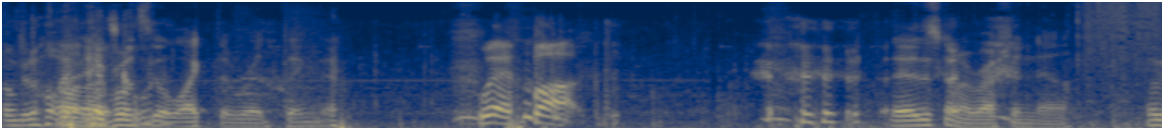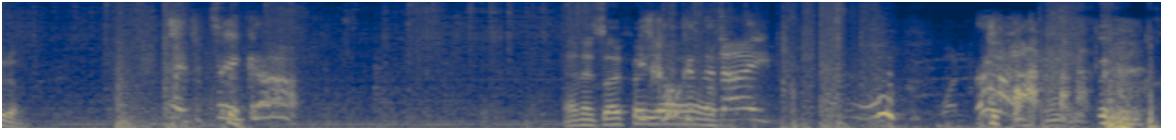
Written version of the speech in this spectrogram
I'm gonna Oh, that's Everyone's cool. got like the red thing now. go. We're fucked. They're just gonna rush in now. Look at him. It's a big car! And it's over He's cooking the night!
